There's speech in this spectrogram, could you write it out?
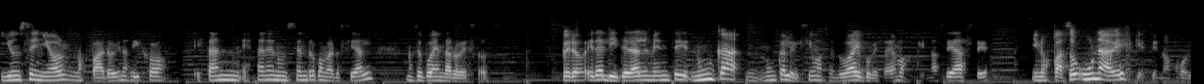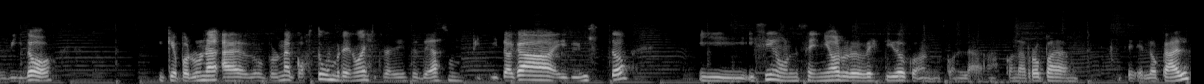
Y un señor nos paró y nos dijo, están, están en un centro comercial, no se pueden dar besos. Pero era literalmente, nunca, nunca lo hicimos en Dubái porque sabemos que no se hace, y nos pasó una vez que se nos olvidó, y que por una, por una costumbre nuestra, dice, te das un piquito acá y listo. Y, y sí, un señor vestido con, con, la, con la ropa eh, local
